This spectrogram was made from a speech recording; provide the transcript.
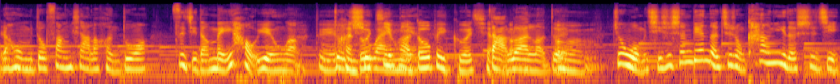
然后我们都放下了很多。自己的美好愿望，对很多计划都被搁浅、打乱了。对，就我们其实身边的这种抗疫的事迹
